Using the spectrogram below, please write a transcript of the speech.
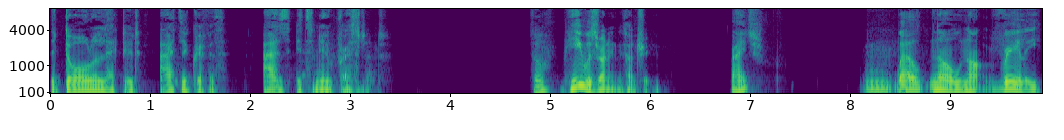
the Dáil elected Arthur Griffith as its new president. So he was running the country, right? Mm, well, no, not really.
